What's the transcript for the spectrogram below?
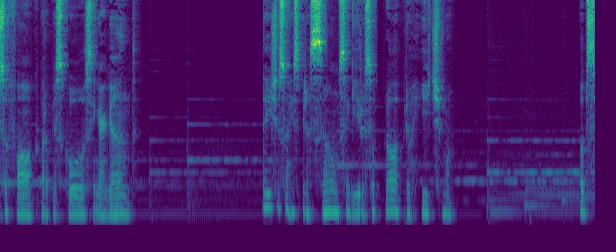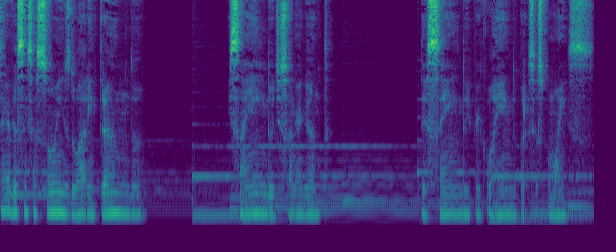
Seu foco para o pescoço e garganta. Deixe sua respiração seguir o seu próprio ritmo. Observe as sensações do ar entrando e saindo de sua garganta, descendo e percorrendo para os seus pulmões.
